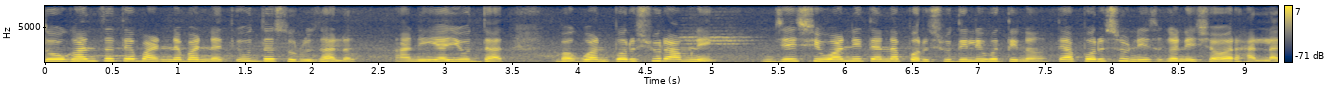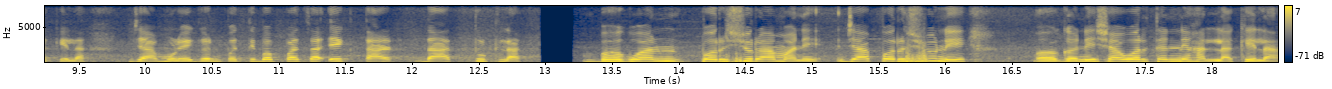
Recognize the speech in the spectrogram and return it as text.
दोघांचं त्या भांडण्या भांडण्यात युद्ध सुरू झालं. आणि या युद्धात भगवान परशुरामने जे शिवानी त्यांना परशु दिली होती ना त्या परशुनीच गणेशावर हल्ला केला ज्यामुळे गणपती बाप्पाचा एक ताट दात तुटला. भगवान परशुरामाने ज्या परशुने गणेशावर त्यांनी हल्ला केला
